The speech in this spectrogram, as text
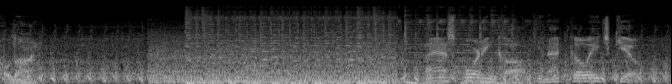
Hold on. Last boarding call, Unatco HQ.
